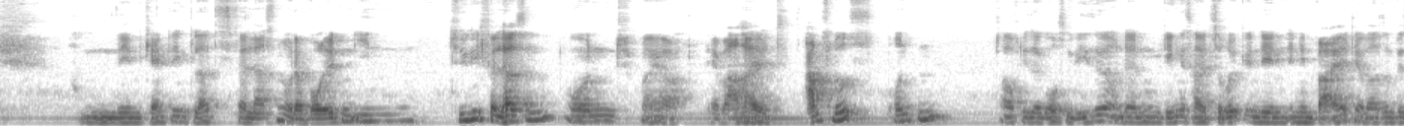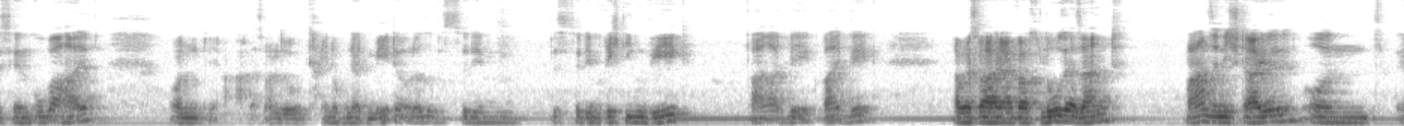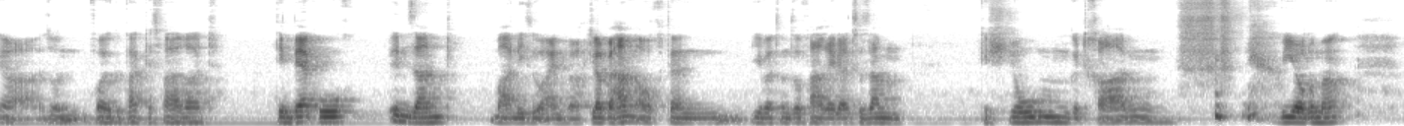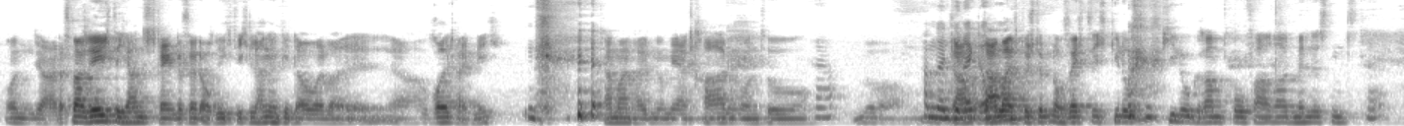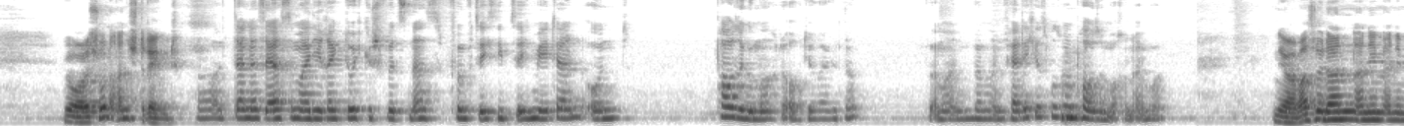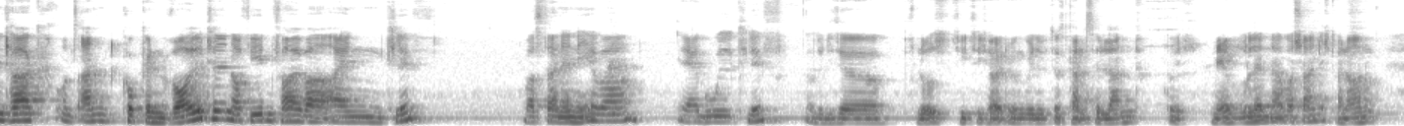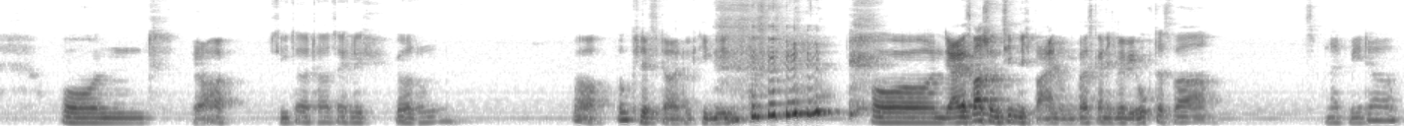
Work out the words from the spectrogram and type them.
den Campingplatz verlassen oder wollten ihn zügig verlassen. Und naja, der war halt am Fluss unten auf dieser großen Wiese und dann ging es halt zurück in den, in den Wald. Der war so ein bisschen oberhalb und ja, das waren so keine 100 Meter oder so bis zu dem, bis zu dem richtigen Weg, Fahrradweg, Waldweg. Aber es war halt einfach loser Sand, wahnsinnig steil und ja, so ein vollgepacktes Fahrrad den Berg hoch im Sand war nicht so einfach. Ich glaube, wir haben auch dann jeweils unsere Fahrräder zusammen geschoben, getragen, wie auch immer. Und ja, das war richtig anstrengend. Das hat auch richtig lange gedauert, weil ja, rollt halt nicht. Kann man halt nur mehr tragen und so. Ja. Ja. Haben dann direkt da, damals um. bestimmt noch 60 Kilo, Kilogramm pro Fahrrad mindestens. Ja. Ja, schon anstrengend. Ja, dann das erste Mal direkt durchgeschwitzt nach 50, 70 Metern und Pause gemacht auch direkt, ne? Wenn man, wenn man fertig ist, muss man mhm. Pause machen einmal. Ja, was wir dann an dem, an dem Tag uns angucken wollten, auf jeden Fall war ein Cliff, was da in der Nähe war. Ergul Cliff. Also dieser Fluss zieht sich halt irgendwie durch das ganze Land, durch mehrere Länder wahrscheinlich, keine Ahnung. Und ja, zieht da tatsächlich ja, so, ein, ja, so ein Cliff da durch die Gegend. und ja, das war schon ziemlich beeindruckend. Ich weiß gar nicht mehr, wie hoch das war. 200 Meter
